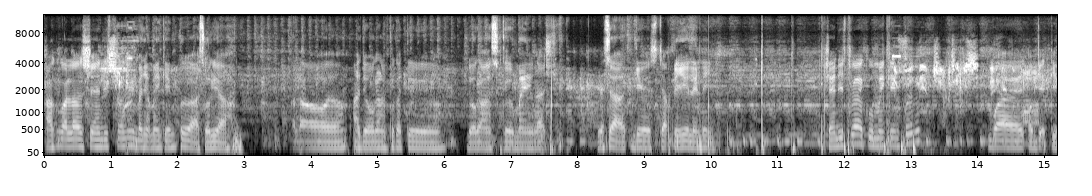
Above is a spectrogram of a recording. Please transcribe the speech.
Aku kalau share and destroy ni banyak main camper lah, sorry lah. Kalau ada orang tu kata dia orang suka main rush, biasa lah, dia setiap player lain-lain. Share and destroy aku main camper buat objektif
